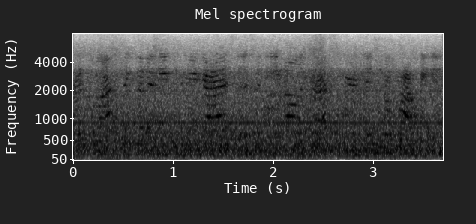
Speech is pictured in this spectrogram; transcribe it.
And the last thing that I need from you guys is an email address for your digital copies.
